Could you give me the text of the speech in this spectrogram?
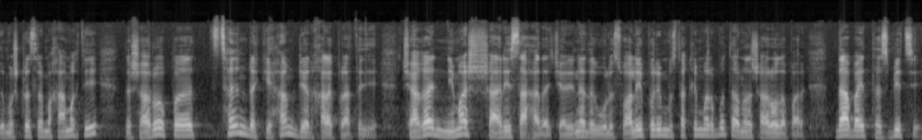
د مشکل سره مخامخ دی د ښارو په څنډه کی هم ډیر خلک پراته دی چی هغه نیمه ښاری ساحه ده چی یعنی نه د ولسوالی پوری مستقیم مربوط او نه د ښارو لپاره دا باید تثبیت سی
